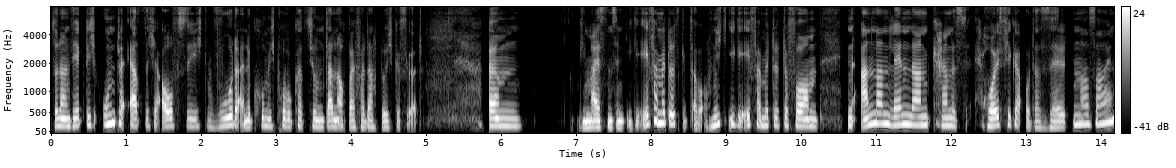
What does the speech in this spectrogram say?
sondern wirklich unter ärztlicher Aufsicht wurde eine Kuhmilchprovokation dann auch bei Verdacht durchgeführt. Ähm, die meisten sind IgE vermittelt, es gibt aber auch nicht IgE vermittelte Formen. In anderen Ländern kann es häufiger oder seltener sein.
